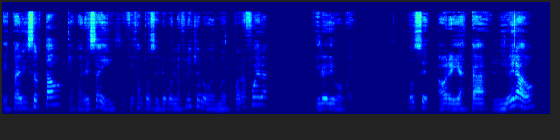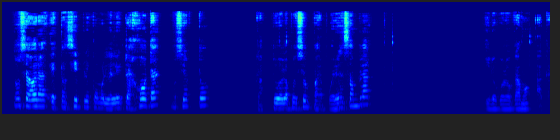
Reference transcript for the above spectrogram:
estar insertado, que aparece ahí. ¿Se fijan? Entonces yo con la flecha lo voy a mover para afuera y le digo OK. Entonces ahora ya está liberado. Entonces ahora es tan simple como la letra J, ¿no es cierto? Capturo la posición para poder ensamblar y lo colocamos acá.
